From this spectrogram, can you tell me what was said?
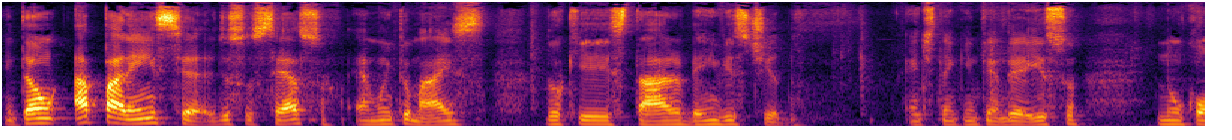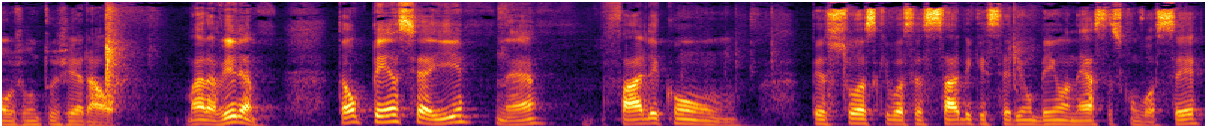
Então, aparência de sucesso é muito mais do que estar bem vestido. A gente tem que entender isso num conjunto geral. Maravilha? Então pense aí, né? Fale com pessoas que você sabe que seriam bem honestas com você.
